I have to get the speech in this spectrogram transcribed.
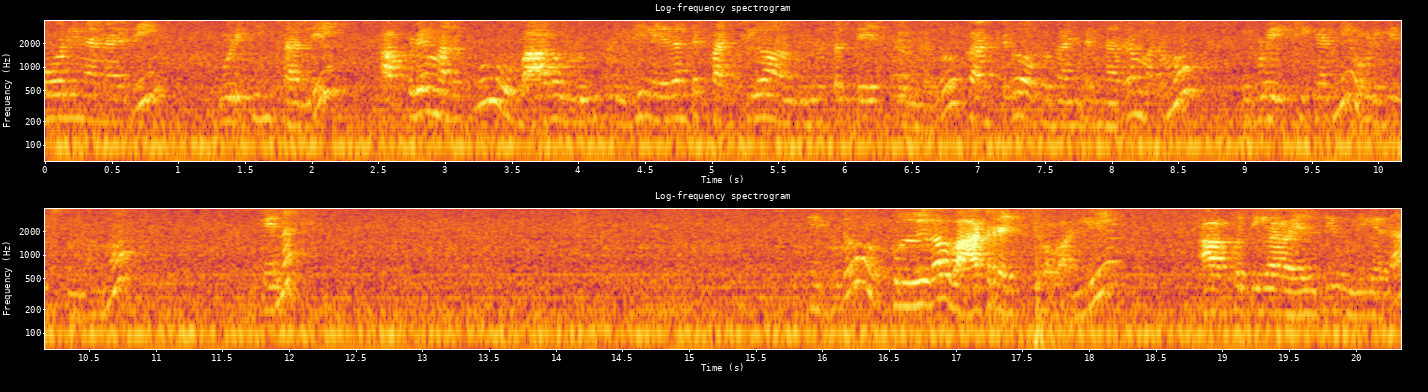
కోడిని అనేది ఉడికించాలి. అప్పుడే మనకు బాగా ఉడుకుతుంది. లేదంటే పచ్చిగా ఉంటుంది. అసలు టేస్ట్ ఉండదు. కరెక్ట్గా ఒక గంటన్నర మనము ఇప్పుడు ఈ చికెన్ని ఉడికించుకున్నాము. ఓకేనా? ఇప్పుడు ఫుల్గా వాటర్ వేసుకోవాలి. ఆ కొద్దిగా హెల్తీ ఉంది కదా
